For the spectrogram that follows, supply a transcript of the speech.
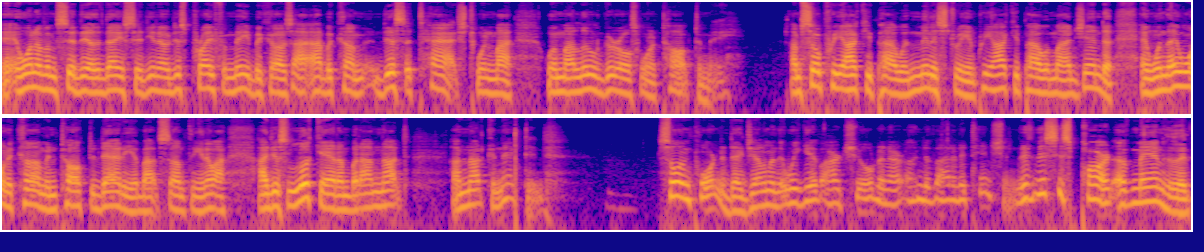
And one of them said the other day, said, you know, just pray for me because I, I become disattached when my, when my little girls want to talk to me. I'm so preoccupied with ministry and preoccupied with my agenda. And when they want to come and talk to daddy about something, you know, I, I just look at them, but I'm not, I'm not connected. So important today, gentlemen, that we give our children our undivided attention. This, this, is part of manhood.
